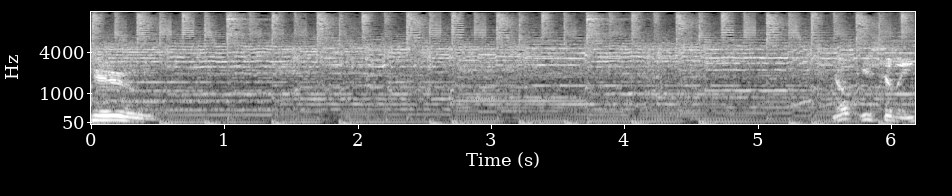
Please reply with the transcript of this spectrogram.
Dude. Nope, you silly.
